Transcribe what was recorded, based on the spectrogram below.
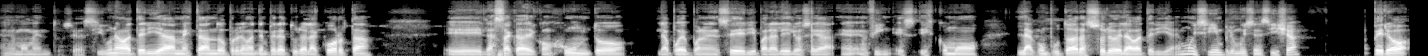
en el momento. O sea, si una batería me está dando problema de temperatura, la corta, eh, la saca del conjunto, la puede poner en serie, paralelo, o sea, en, fin, es, es como la computadora solo de la batería. Es muy simple, muy sencilla, pero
